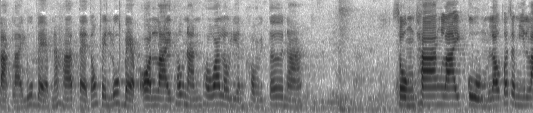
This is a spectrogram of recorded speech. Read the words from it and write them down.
หลากหลายรูปแบบนะคะ แต่ต้องเป็นรูปแบบออนไลน์เท่านั้น เพราะว่าเราเรียนคอมพิวเตอร์นะ ส่งทางไลน์กลุ่ม เราก็จะมีไล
